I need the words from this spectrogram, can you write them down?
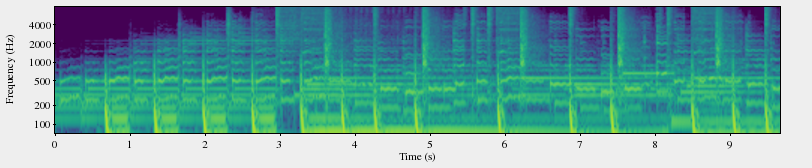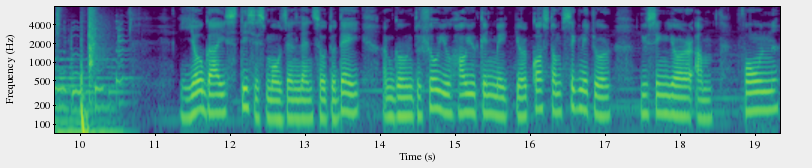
Yo guys, this is Mozen Len. So today, I'm going to show you how you can make your custom signature using your um phone.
